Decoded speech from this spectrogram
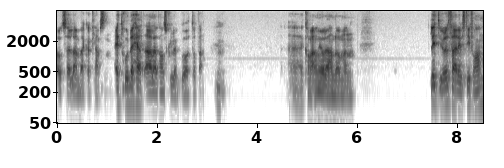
outside linebacker Clemson. Jeg trodde helt ærlig at han skulle gå toppen. Mm. Uh, kan være han gjør det ennå, men litt urettferdig hvis de får han.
